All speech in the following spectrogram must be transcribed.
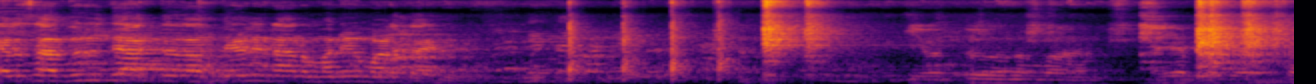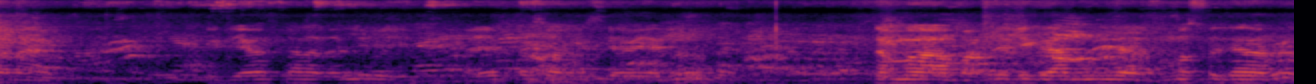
ಕೆಲಸ ಅಭಿವೃದ್ಧಿ ಆಗ್ತದೆ ಅಂತೇಳಿ ನಾನು ಮನವಿ ಮಾಡ್ತಾ ಇದ್ದೀನಿ. ಇವತ್ತು ನಮ್ಮ ಅಯ್ಯಪ್ಪ ದೇವಸ್ಥಾನ ಈ ದೇವಸ್ಥಾನದಲ್ಲಿ ಅಯ್ಯಪ್ಪ ಸ್ವಾಮಿ ಸೇವೆಯನ್ನು ನಮ್ಮ ಭದ್ರತಿ ಗ್ರಾಮದ ಸಮಸ್ತ ಜನರು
